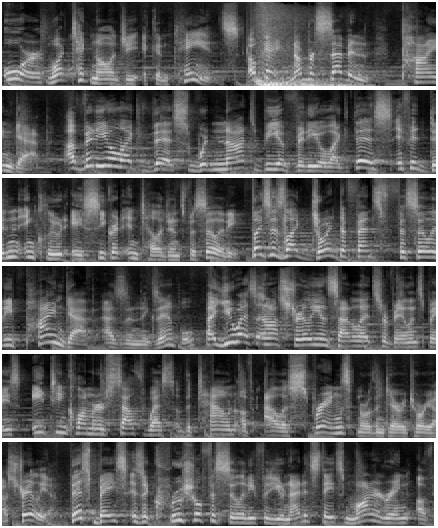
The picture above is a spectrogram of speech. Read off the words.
or what technology it contains. Okay, number 7. Pine Gap. A video like this would not be a video like this if it didn't include a secret intelligence facility. Places like Joint Defense Facility Pine Gap as an example. A US and Australian satellite surveillance base 18 kilometers southwest of the town of Alice Springs, Northern Territory, Australia. This base is a crucial facility for the United States monitoring of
